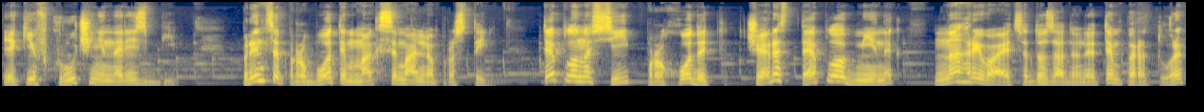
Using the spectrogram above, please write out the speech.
які вкручені на різьбі. Принцип роботи максимально простий. Теплоносій проходить через теплообмінник, нагрівається до заданої температури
